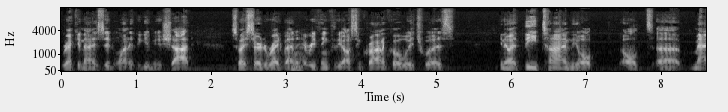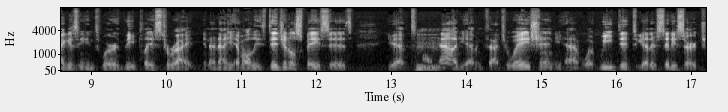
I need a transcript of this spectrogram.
recognized it, wanted to give me a shot. So I started to write about everything for the Austin Chronicle, which was, you know, at the time the alt alt uh, magazines were the place to write. You know, now you have all these digital spaces. You have Time mm-hmm. Out, you have Infatuation, you have what we did together, CitySearch.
